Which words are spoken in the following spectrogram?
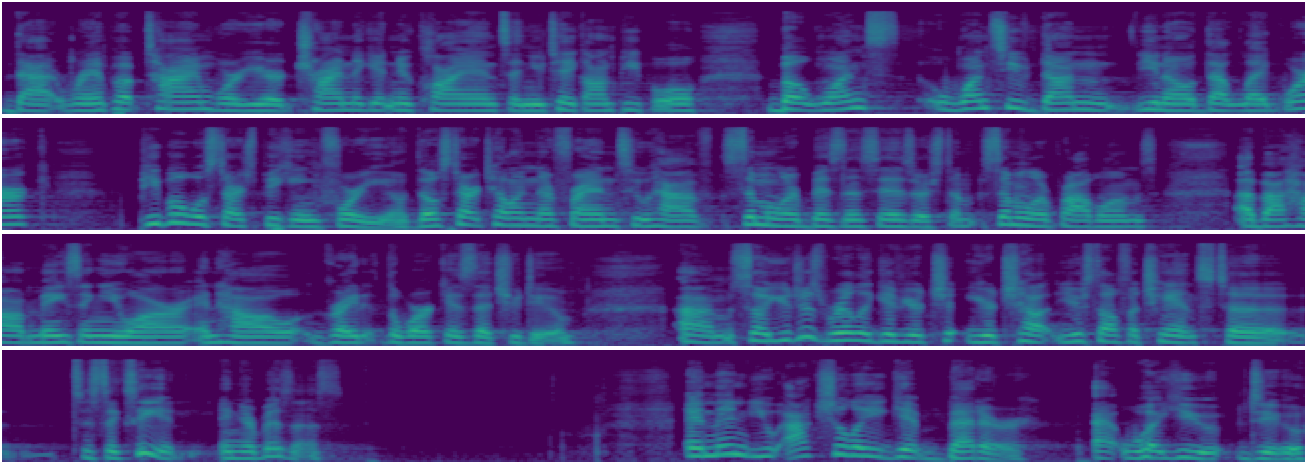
that ramp up time where you're trying to get new clients and you take on people. But once once you've done you know that legwork, people will start speaking for you. They'll start telling their friends who have similar businesses or similar problems about how amazing you are and how great the work is that you do. Um, so you just really give your, your yourself a chance to to succeed in your business. And then you actually get better at what you do,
